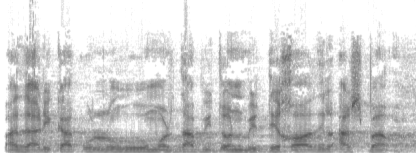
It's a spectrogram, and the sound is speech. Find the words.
Padzalika kulluhu murtabitun bittikhadil asbab.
